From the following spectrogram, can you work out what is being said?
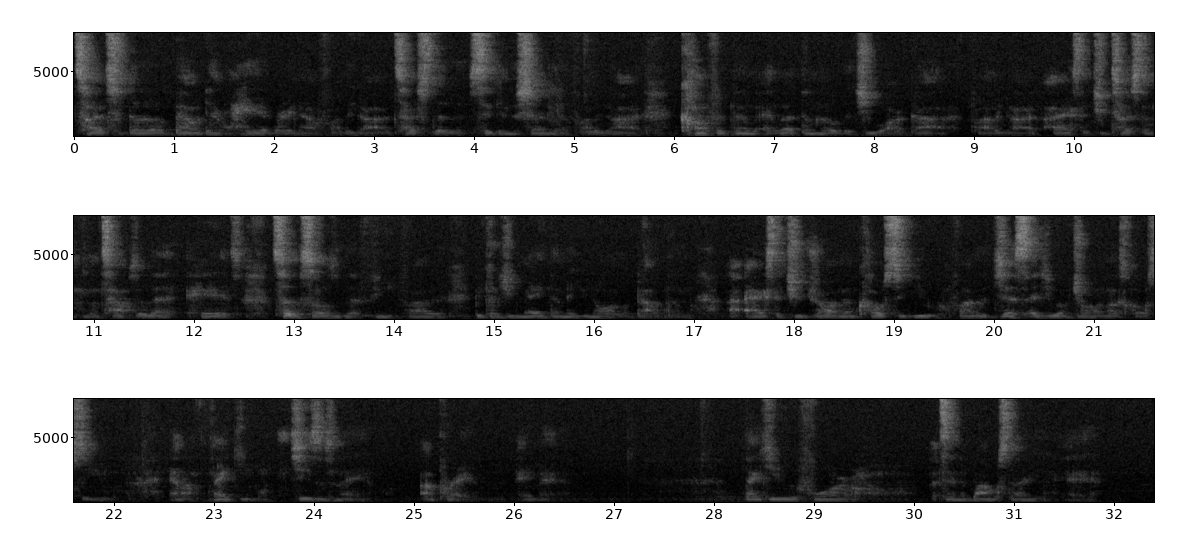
touch the bow down head right now. Touch the sick and the shut in, Father God. Comfort them and let them know that you are God, Father God. I ask that you touch them from the tops of their heads to the soles of their feet, Father, because you made them and you know all about them. I ask that you draw them close to you, Father, just as you have drawn us close to you. And I thank you in Jesus' name. I pray. Amen. Thank you for attending Bible study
